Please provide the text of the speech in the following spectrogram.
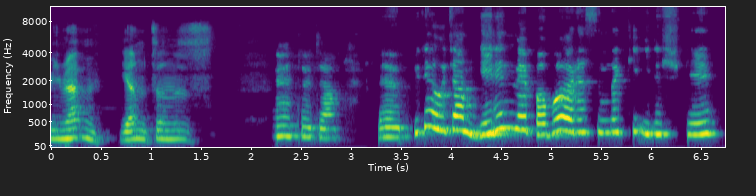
Bilmem yanıtınız Evet hocam. Ee, bir de hocam gelin ve baba arasındaki ilişki,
